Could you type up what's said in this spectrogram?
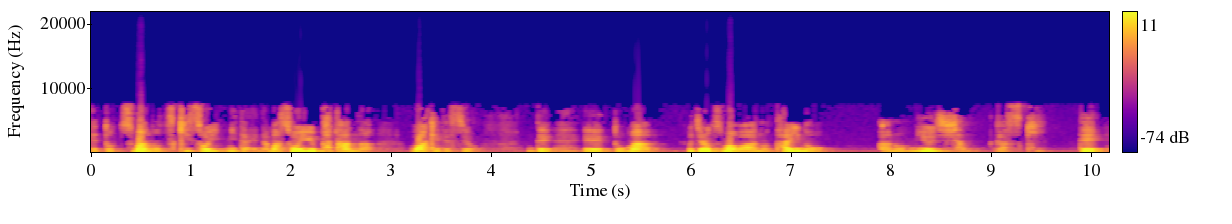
えっ、と、妻の付き添いみたいな、まあそういうパターンなわけですよ。で、えっ、と、まあ、うちの妻は、あの、タイの、あの、ミュージシャンが好きで、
